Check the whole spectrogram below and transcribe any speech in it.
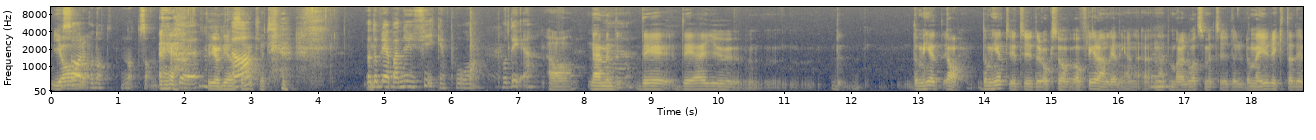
du ja, sa det på något, något sånt. Ja. Det gjorde jag Ja. säkert. Och då blev jag bara nyfiken på, på det. Ja, nej men Eh. det, det är ju... de- het, ja, de heter ju etyder också av, av flera anledningar än Mm. att de bara låter som etyder. De är ju riktade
